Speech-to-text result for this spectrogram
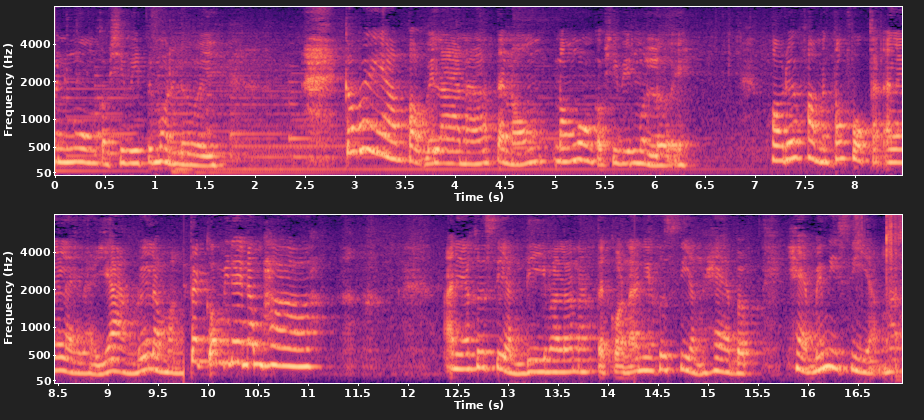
มันงงกับชีวิตไปหมดเลย ก็พยายามปรับเวลานะ แต่น้องน้องงงกับชีวิตหมดเลยพเพราะด้วยความมันต้องโฟกัสอะไรหลาย ๆ อย่างด้วยละมั้งแต่ก็ไม่ได้นำพา อันนี้คือเสียงดีมาแล้วนะ แต่ก่อนหน้านี้คือเสียงแหบแบบแหบไม่มีเสียงอะ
